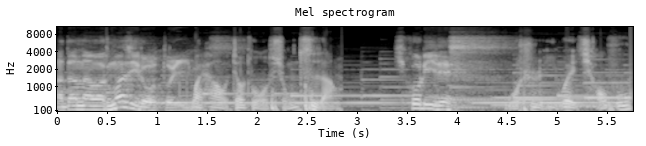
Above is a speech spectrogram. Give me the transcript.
あだ名は熊次郎と言い外ます号叫做熊次郎。彦です我是一位樵夫，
